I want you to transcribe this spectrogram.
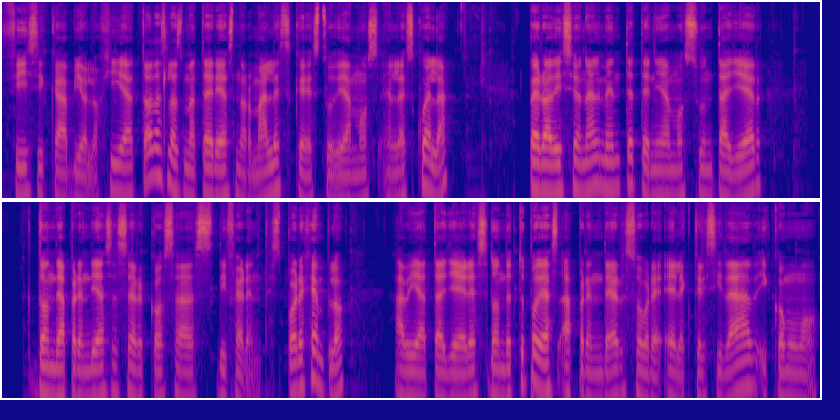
física, biología, todas las materias normales que estudiamos en la escuela pero adicionalmente teníamos un taller donde aprendías a hacer cosas diferentes. Por ejemplo, había talleres donde tú podías aprender sobre electricidad y cómo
